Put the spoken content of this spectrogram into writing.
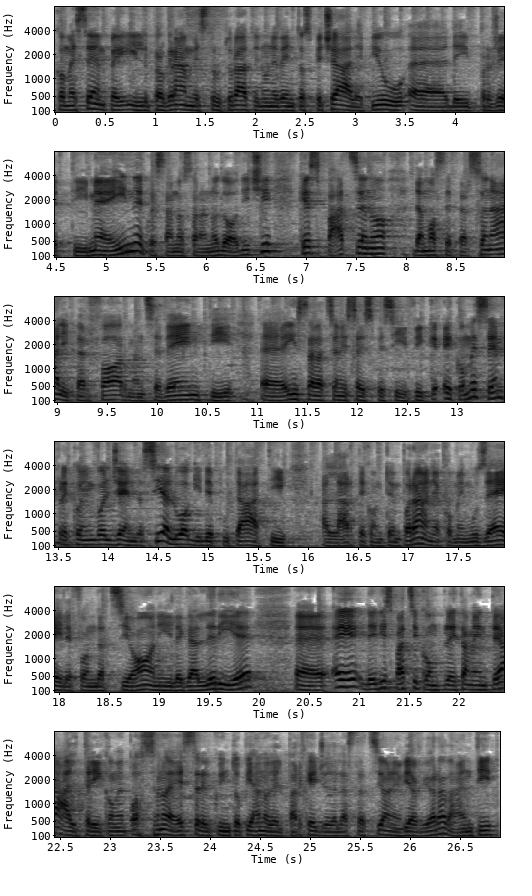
Come sempre il programma è strutturato in un evento speciale più eh, dei progetti main, quest'anno saranno 12, che spaziano da mostre personali, performance, eventi, eh, installazioni site specific e come sempre coinvolgendo sia luoghi deputati all'arte contemporanea, Bologna, come i musei, le fondazioni, le gallerie, eh, e degli spazi completamente altri, come possono essere il quinto piano del parcheggio della stazione via Fioravanti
